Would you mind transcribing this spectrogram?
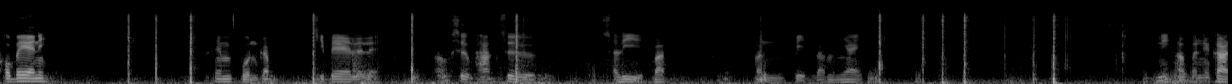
คอแบนี่ให้มันปนกับขี้แบเลยแหละเอาซื้อพักซื้อสลีบัตรมันปิดบัตรมันใหญ่นี่ครับบรรยากาศ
